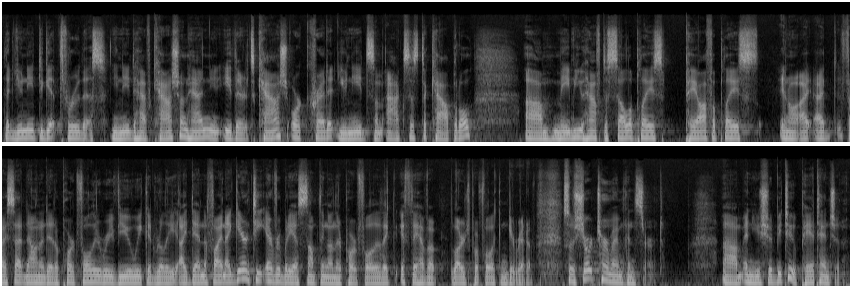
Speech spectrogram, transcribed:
that you need to get through this. You need to have cash on hand. Either it's cash or credit. You need some access to capital. Um, maybe you have to sell a place, pay off a place. You know, I, I, if I sat down and did a portfolio review, we could really identify. And I guarantee everybody has something on their portfolio that if they have a large portfolio, can get rid of. So short term, I'm concerned. Um, and you should be too. Pay attention.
